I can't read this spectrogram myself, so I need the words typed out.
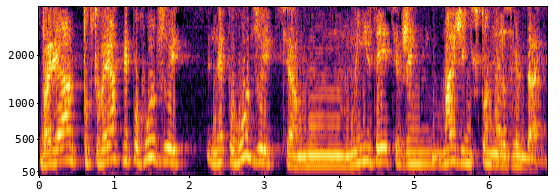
варіант, тобто варіант не погоджує, не погоджується, мені здається, вже майже ніхто не розглядає.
